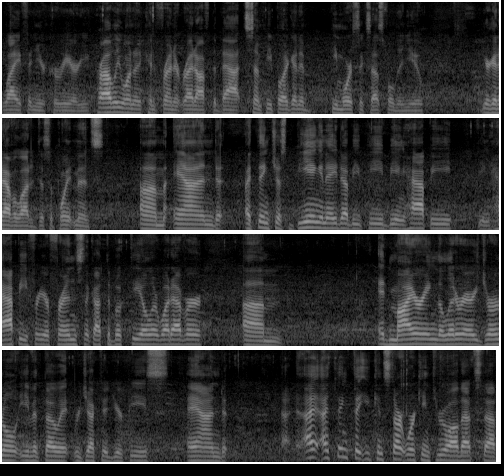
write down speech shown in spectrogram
life and your career. You probably want to confront it right off the bat. Some people are going to be more successful than you. You're going to have a lot of disappointments. Um, and I think just being an AWP, being happy, being happy for your friends that got the book deal or whatever, um, admiring the literary journal even though it rejected your piece, and I, I think that you can start working through all that stuff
